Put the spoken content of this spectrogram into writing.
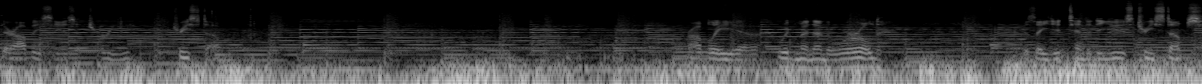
There obviously is a tree tree stump. Probably uh, woodmen in the world because they tended to use tree stumps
